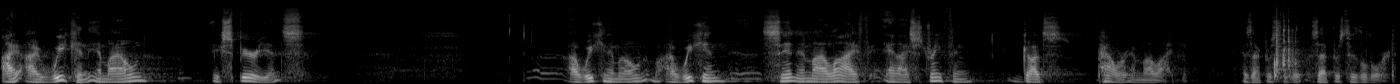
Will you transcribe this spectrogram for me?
I, I weaken in my own experience. I weaken in my own, I weaken sin in my life, and I strengthen God's power in my life as I pursue, as I pursue the Lord.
